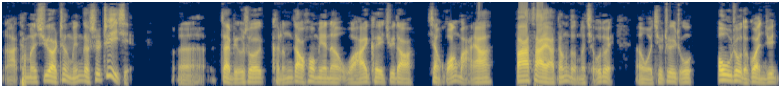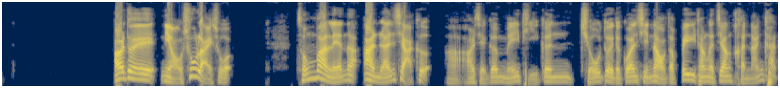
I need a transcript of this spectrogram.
啊，他们需要证明的是这些。呃，再比如说，可能到后面呢，我还可以去到像皇马呀、巴萨呀等等的球队，呃，我去追逐欧洲的冠军。而对鸟叔来说，从曼联呢黯然下课啊，而且跟媒体、跟球队的关系闹得非常的僵，很难看。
